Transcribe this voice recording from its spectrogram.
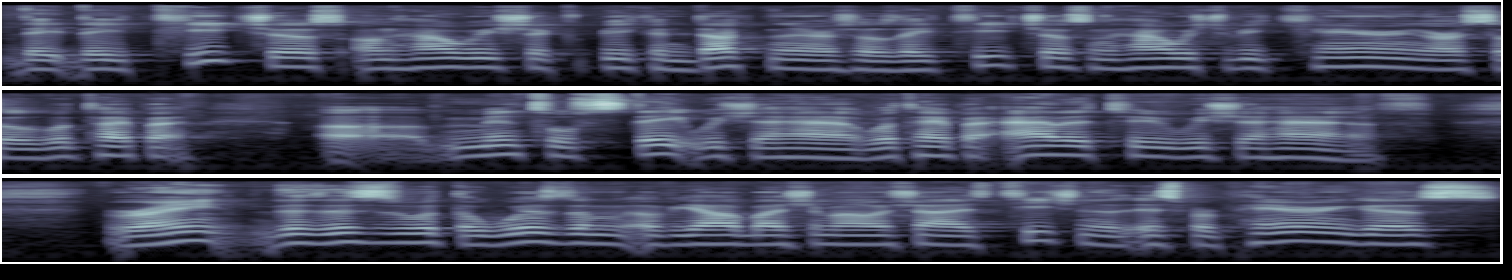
They, they teach us on how we should be conducting ourselves. They teach us on how we should be carrying ourselves, what type of uh, mental state we should have, what type of attitude we should have. Right? This, this is what the wisdom of Yahweh Shema Shai is teaching us, is preparing us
